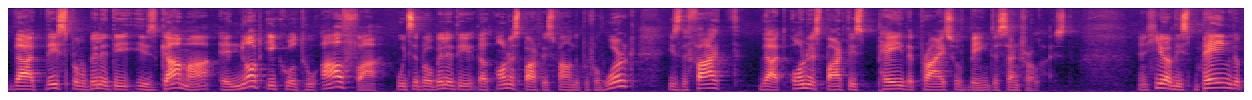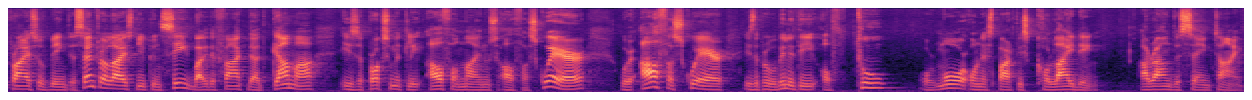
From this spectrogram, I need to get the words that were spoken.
that this probability is gamma and not equal to alpha, which is the probability that honest parties found the proof of work, is the fact that honest parties pay the price of being decentralized. And here, this paying the price of being decentralized, you can see by the fact that gamma is approximately alpha minus alpha square, where alpha square is the probability of two or more honest parties colliding around the same time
